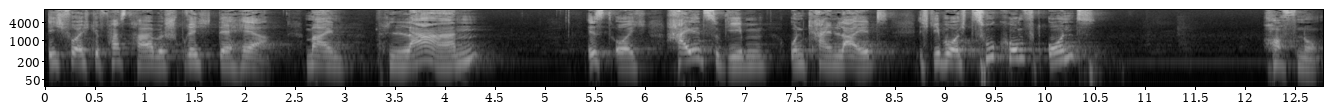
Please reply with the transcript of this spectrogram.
ich für euch gefasst habe, spricht der Herr. Mein Plan ist euch Heil zu geben und kein Leid. Ich gebe euch Zukunft und Hoffnung.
